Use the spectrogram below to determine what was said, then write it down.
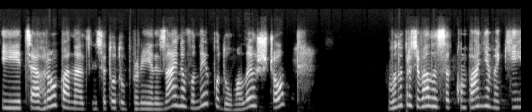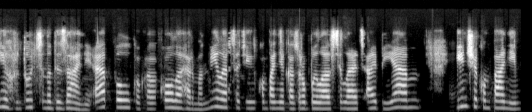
І ця група на інституту управління дизайну вони подумали, що вони працювали з компаніями, які ґрунтуються на дизайні: Apple, Coca-Cola, Herman Miller, це ті компанія, яка зробила стілець, IBM, інші компанії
